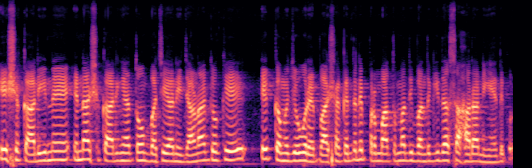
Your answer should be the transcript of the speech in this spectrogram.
ਇਹ ਸ਼ਿਕਾਰੀ ਨੇ, ਇਹਨਾਂ ਸ਼ਿਕਾਰੀਆਂ ਤੋਂ ਬਚਿਆ ਨਹੀਂ ਜਾਣਾ ਕਿਉਂਕਿ ਇਹ ਕਮਜ਼ੋਰ ਹੈ ਪਾਸ਼ਾ ਕਹਿੰਦੇ ਨੇ ਪਰਮਾਤਮਾ ਦੀ ਬੰਦਗੀ ਦਾ ਸਹਾਰਾ ਨਹੀਂ ਹੈ ਇਹਦੇ ਕੋਲ।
